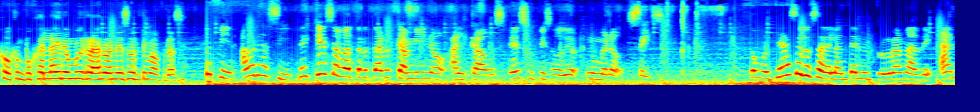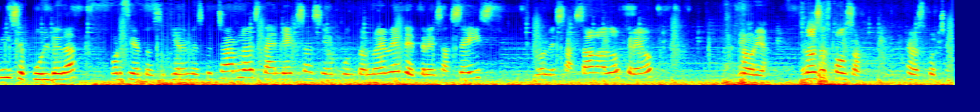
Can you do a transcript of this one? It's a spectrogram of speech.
como que empujé el aire muy raro en esa última frase. En fin, ahora sí, ¿de qué se va a tratar Camino al Caos en su episodio número 6? Como ya se los adelanté en el programa de Ani Sepúlveda, por cierto, si quieren escucharla, está en Exa 100.9 de 3 a 6, lunes a sábado, creo. Gloria, no es sponsor, pero escuchen.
